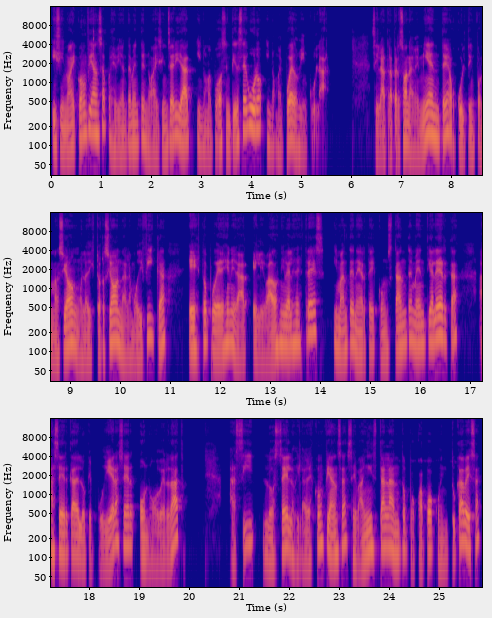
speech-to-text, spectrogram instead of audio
Y si no hay confianza, pues evidentemente no hay sinceridad y no me puedo sentir seguro y no me puedo vincular. Si la otra persona me miente, oculta información o la distorsiona, la modifica, esto puede generar elevados niveles de estrés y mantenerte constantemente alerta acerca de lo que pudiera ser o no verdad. Así, los celos y la desconfianza se van instalando poco a poco en tu cabeza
